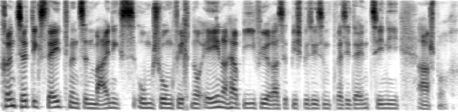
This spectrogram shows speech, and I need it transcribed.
können solche Statements einen Meinungsumschwung vielleicht noch eher herbeiführen, als beispielsweise ein Präsident seine Anspruch?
